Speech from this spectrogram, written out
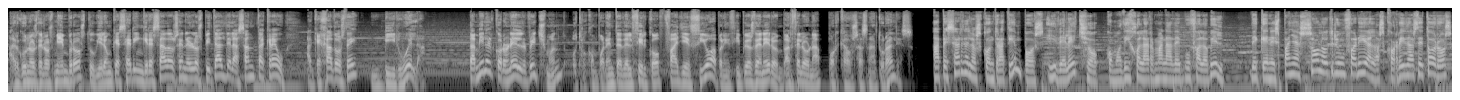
Algunos de los miembros tuvieron que ser ingresados en el hospital de la Santa Creu, aquejados de viruela. También el coronel Richmond, otro componente del circo, falleció a principios de enero en Barcelona por causas naturales. A pesar de los contratiempos y del hecho, como dijo la hermana de Buffalo Bill, de que en España solo triunfarían las corridas de toros,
